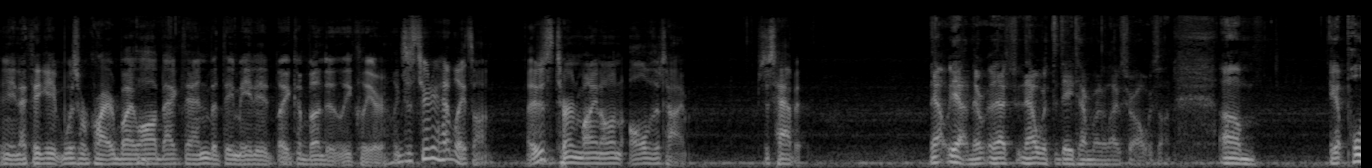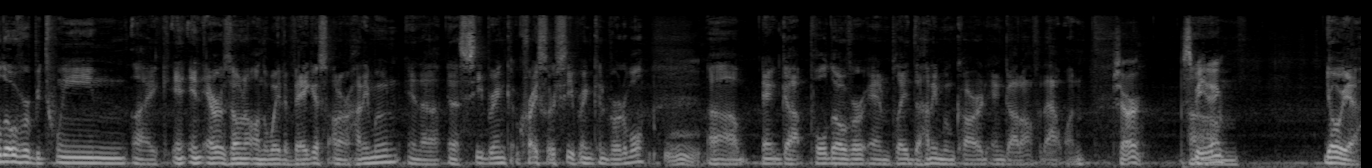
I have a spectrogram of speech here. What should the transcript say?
I mean, I think it was required by law back then, but they made it like abundantly clear. Like, just turn your headlights on. I just turn mine on all the time. It's just habit. Now, yeah, that's now with the daytime running lights are always on. Um, I got pulled over between like in, in Arizona on the way to Vegas on our honeymoon in a in a Sebring, a Chrysler Sebring convertible, um, and got pulled over and played the honeymoon card and got off of that one. Sure. Speeding. Um, Oh yeah,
